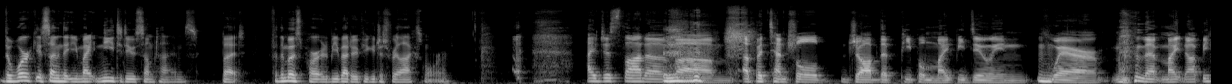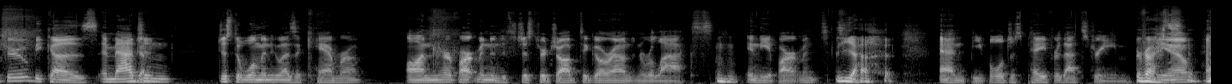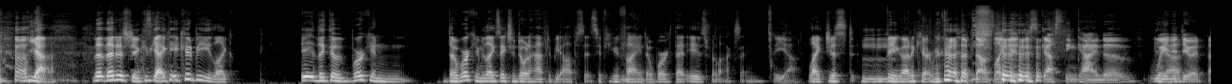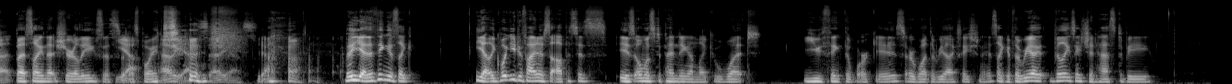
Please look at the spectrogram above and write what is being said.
the work is something that you might need to do sometimes, but for the most part, it'd be better if you could just relax more. I just thought of um, a potential job that people might be doing Mm-hmm. where that might not be true because imagine just a woman who has a camera on her apartment and it's just her job to go around and relax Mm-hmm. in the apartment Yeah, and people just pay for that stream. right. You know? yeah, that, that is true. Because yeah, it could be like, it, like the work and the work and relaxation don't have to be opposites. If you can find a work that is relaxing, yeah. like just being on a camera. That sounds like a disgusting kind of way Yeah. to do it, but, but something that surely exists yeah. at this point. Oh yes, oh yes. Yeah. But yeah, the thing is like yeah, like what you define as opposites is almost depending on like what you think the work is or what the relaxation is. Like if the rea- relaxation has to be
